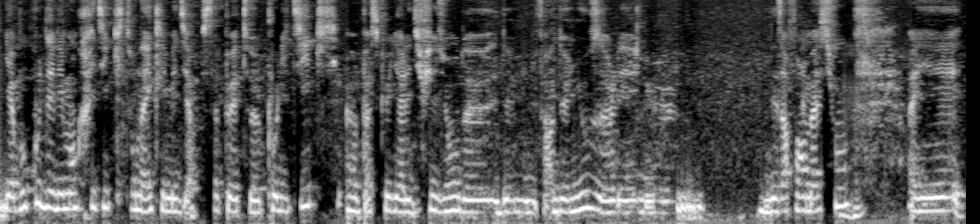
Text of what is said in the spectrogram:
y a beaucoup d'éléments critiques qui tournent avec les médias. Ça peut être politique, euh, parce qu'il y a les diffusions de, de, enfin, de news, les, les informations, Mhm. et,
